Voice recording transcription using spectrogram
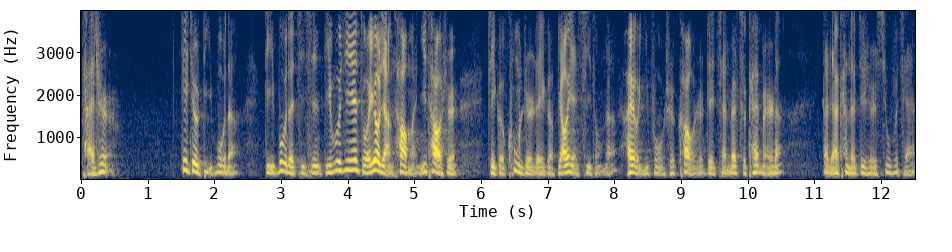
材质。这就是底部的底部的机芯，底部机芯左右两套嘛，一套是这个控制这个表演系统的，还有一部是靠着这前面自开门的。大家看到这是修复前，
